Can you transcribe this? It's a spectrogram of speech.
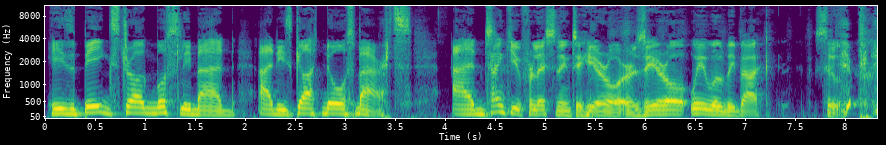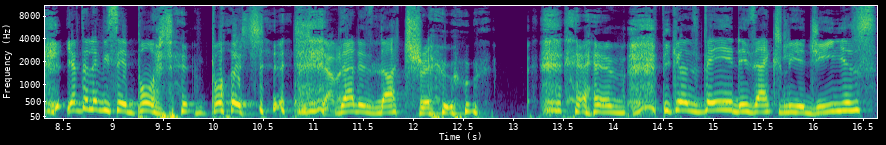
he's a big, strong, muscly man and he's got no smarts. And Thank you for listening to Hero or Zero. We will be back soon. you have to let me say, but, but that is not true. um, because Bane is actually a genius,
